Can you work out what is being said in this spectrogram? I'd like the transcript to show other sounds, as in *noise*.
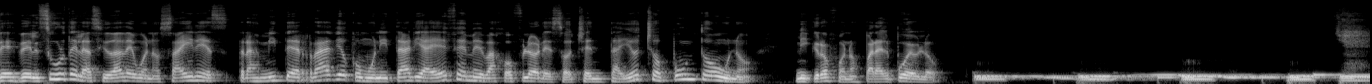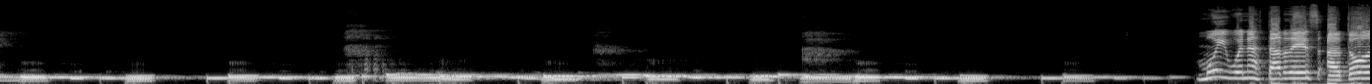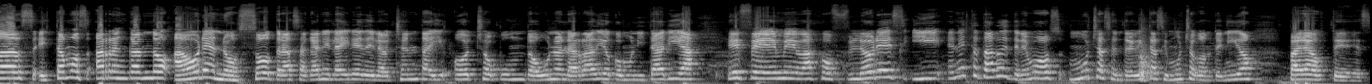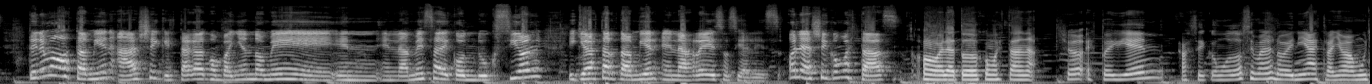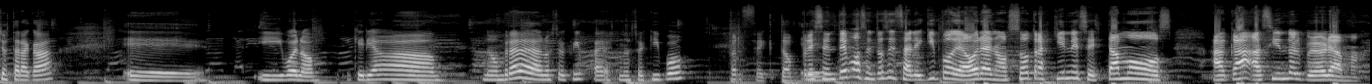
Desde el sur de la ciudad de Buenos Aires, transmite Radio Comunitaria FM Bajo Flores 88.1. Micrófonos para el pueblo. Muy buenas tardes a todas. Estamos arrancando ahora nosotras acá en el aire de la 88.1, la radio comunitaria FM Bajo Flores. Y en esta tarde tenemos muchas entrevistas y mucho contenido para ustedes. Tenemos también a Aye que está acá acompañándome en, la mesa de conducción y que va a estar también en las redes sociales. Hola Aye, ¿cómo estás? Hola a todos, ¿cómo están? Yo estoy bien, hace como dos semanas no venía, extrañaba mucho estar acá. Eh, y bueno, quería nombrar a nuestro, a nuestro equipo. Perfecto. Presentemos entonces al equipo de ahora nosotras, quienes estamos acá haciendo el programa.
